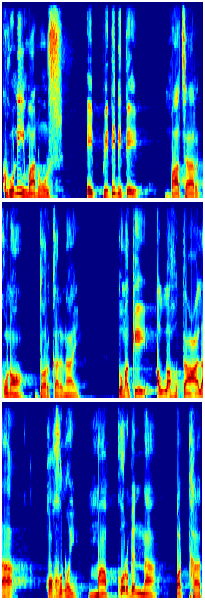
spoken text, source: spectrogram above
খুনি মানুষ এই পৃথিবীতে বাঁচার কোনো দরকার নাই। তোমাকে আল্লাহ তাআলা কখনোই মাফ করবেন না। অর্থাৎ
